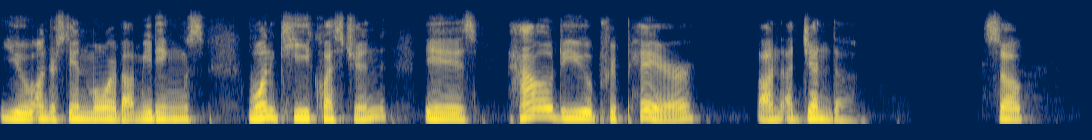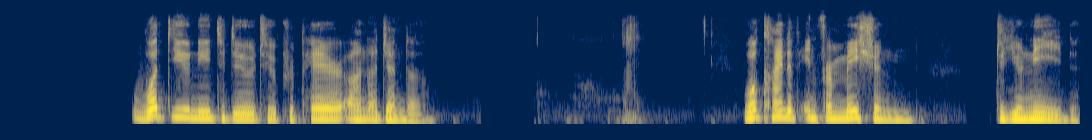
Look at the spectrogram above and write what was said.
you understand more about meetings. One key question is how do you prepare an agenda? So what do you need to do to prepare an agenda? What kind of information do you need?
